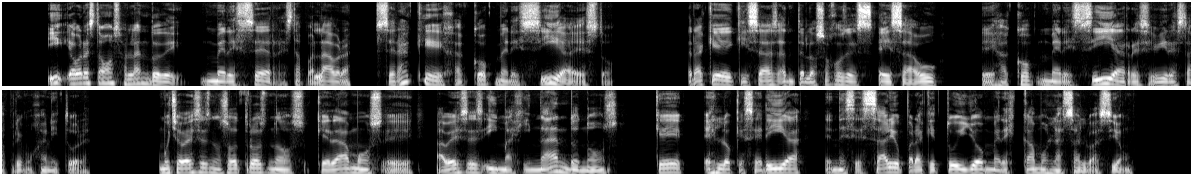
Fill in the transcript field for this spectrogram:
Y ahora estamos hablando de merecer esta palabra. ¿Será que Jacob merecía esto? ¿Será que quizás ante los ojos de Esaú, eh, Jacob merecía recibir esta primogenitura? Muchas veces nosotros nos quedamos eh, a veces imaginándonos qué es lo que sería necesario para que tú y yo merezcamos la salvación.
